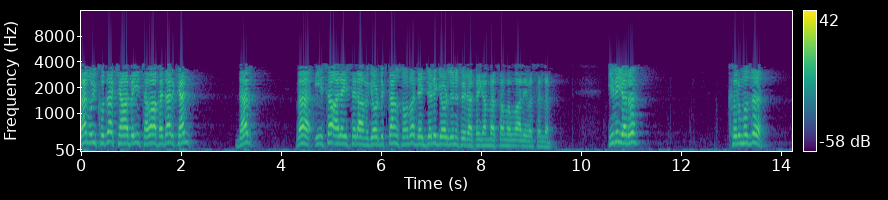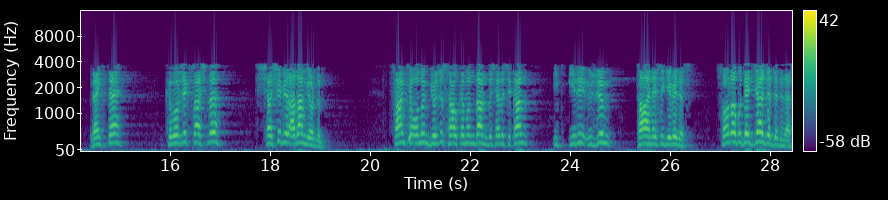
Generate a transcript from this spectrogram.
ben uykuda Kabe'yi tavaf ederken der ve İsa aleyhisselamı gördükten sonra Deccal'i gördüğünü söyler Peygamber sallallahu aleyhi ve sellem. İri yarı kırmızı renkte kıvırcık saçlı şaşı bir adam gördüm. Sanki onun gözü salkımından dışarı çıkan iri üzüm tanesi gibidir. Sonra bu deccaldir dediler.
